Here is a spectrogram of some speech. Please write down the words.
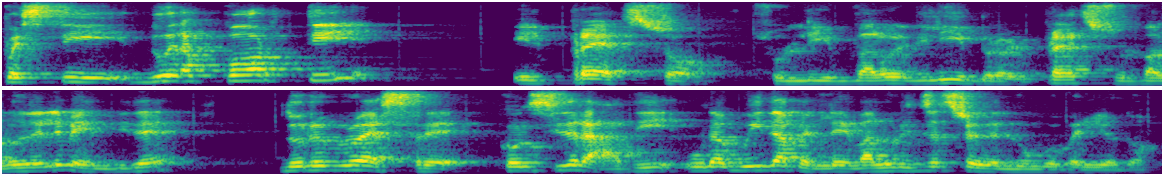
Eh, questi due rapporti, il prezzo sul valore di libro e il prezzo sul valore delle vendite, dovrebbero essere considerati una guida per le valorizzazioni del lungo periodo.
